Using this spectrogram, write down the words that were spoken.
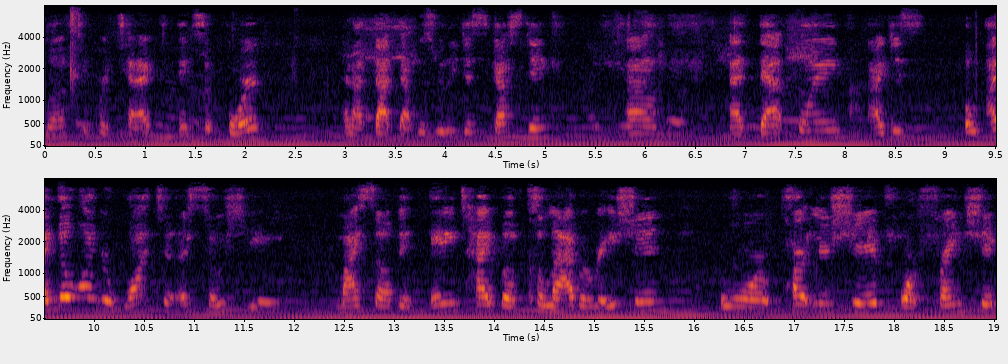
love to protect and support. and I thought that was really disgusting. Um, at that point, I just, oh, I no longer want to associate myself in any type of collaboration or partnership or friendship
